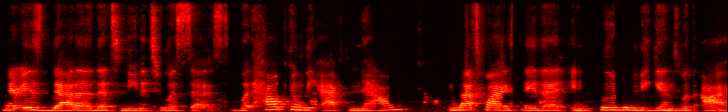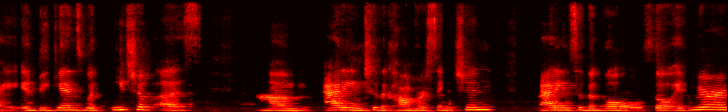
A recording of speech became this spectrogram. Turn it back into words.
There is data that's needed to assess, but how can we act now? And that's why I say that inclusion begins with I. It begins with each of us um, adding to the conversation, adding to the goal. So if you're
